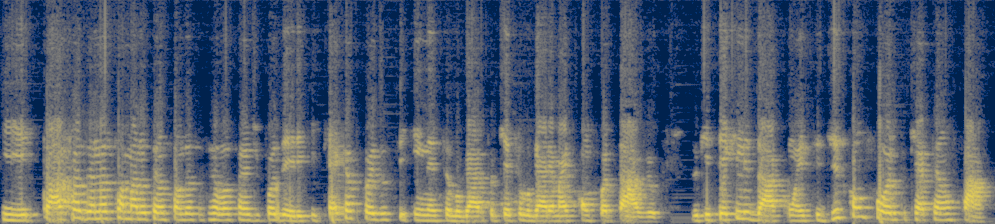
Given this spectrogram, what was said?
que está fazendo essa manutenção dessas relações de poder e que quer que as coisas fiquem nesse lugar, porque esse lugar é mais confortável, do que ter que lidar com esse desconforto que é pensar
